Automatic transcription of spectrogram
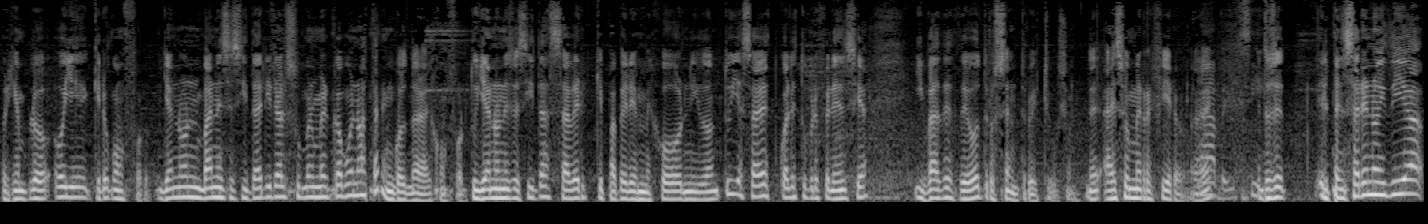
por ejemplo, oye, quiero confort. Ya no va a necesitar ir al supermercado porque no va a estar en góndola del confort. Tú ya no necesitas saber qué papel es mejor ni dónde. Tú ya sabes cuál es tu preferencia y vas desde otro centro de distribución. A eso me refiero. ¿eh? Ah, sí. Entonces, el pensar en hoy día,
